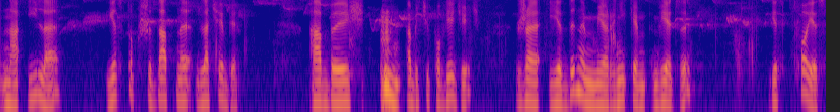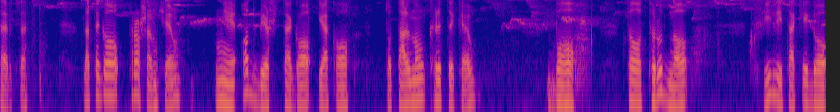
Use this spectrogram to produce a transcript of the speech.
na ile jest to przydatne dla Ciebie abyś, aby Ci powiedzieć, że jedynym miernikiem wiedzy jest Twoje serce. Dlatego proszę Cię, nie odbierz tego jako totalną krytykę, bo to trudno w chwili takiego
